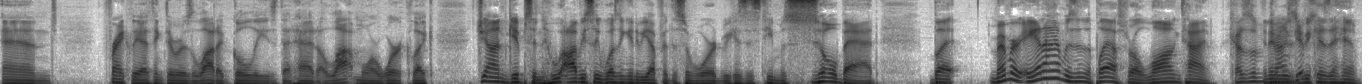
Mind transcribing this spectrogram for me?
and frankly, I think there was a lot of goalies that had a lot more work, like John Gibson, who obviously wasn't going to be up for this award because his team was so bad. But remember, Anaheim was in the playoffs for a long time because of and it John was Gibson. because of him.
